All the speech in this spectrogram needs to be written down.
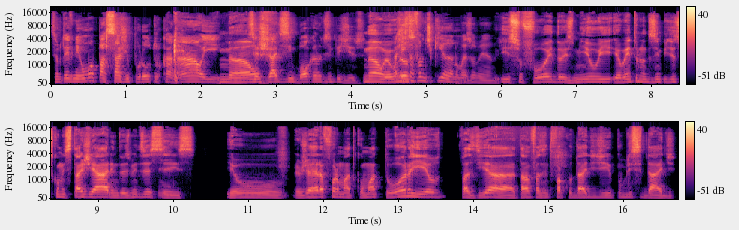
Você não teve nenhuma passagem por outro canal e Não. você já desemboca no Desimpedidos. Não, eu, A gente eu- tá falando de que ano, mais ou menos? isso foi 2000 e eu entro no Desimpedidos como estagiário em 2016. Eu, eu já era formado como ator e eu fazia, tava fazendo faculdade de publicidade.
